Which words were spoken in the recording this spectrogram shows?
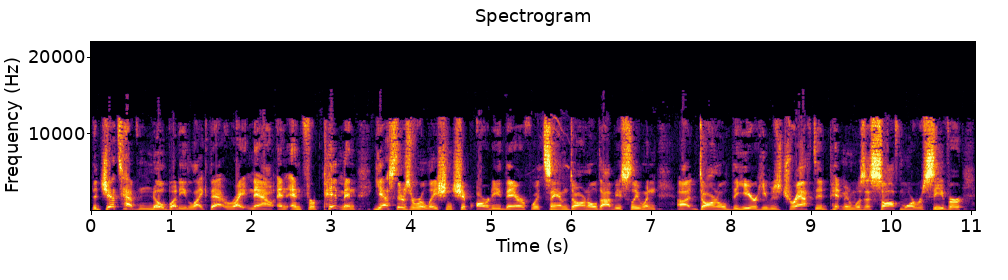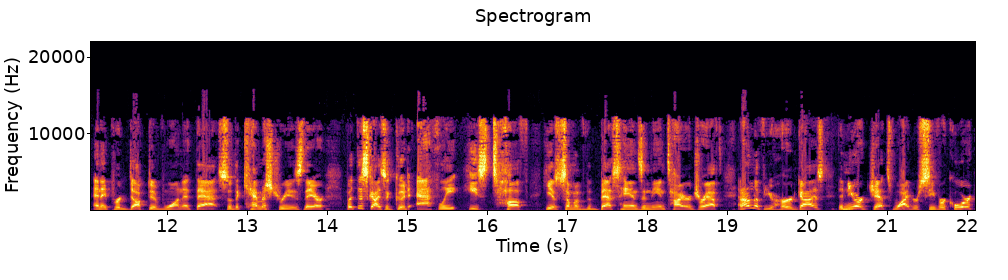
The Jets have nobody like that right now. And and for Pittman, yes, there's a relationship already there with Sam Darnold. Obviously, when uh, Darnold, the year he was drafted, Pittman was a sophomore receiver and a productive one at that. So the chemistry is there. But this guy's a good athlete. He's tough. He has some of the best hands in the entire draft. And I don't know if you heard, guys, the New York Jets wide receiver core,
